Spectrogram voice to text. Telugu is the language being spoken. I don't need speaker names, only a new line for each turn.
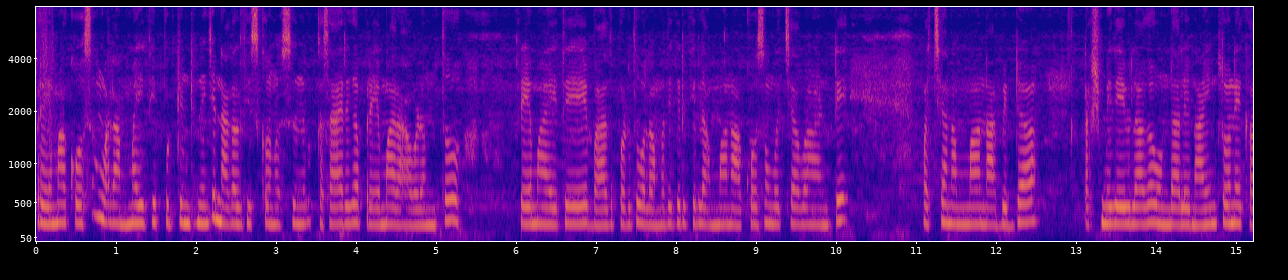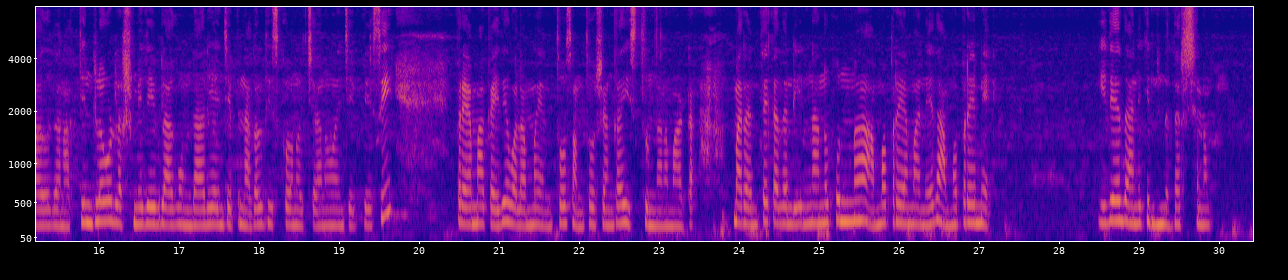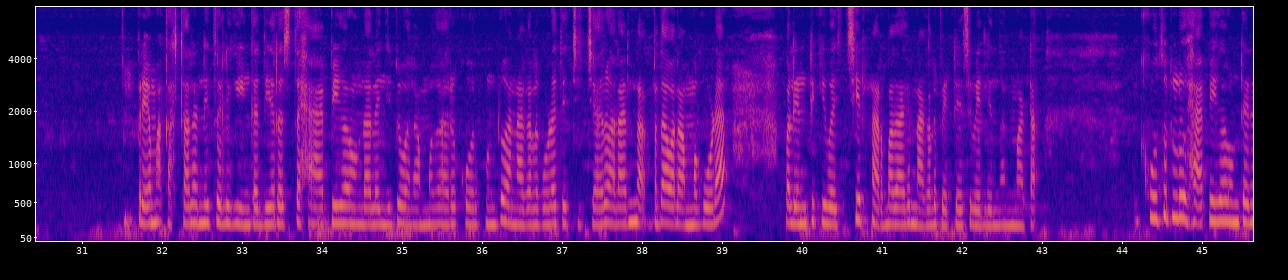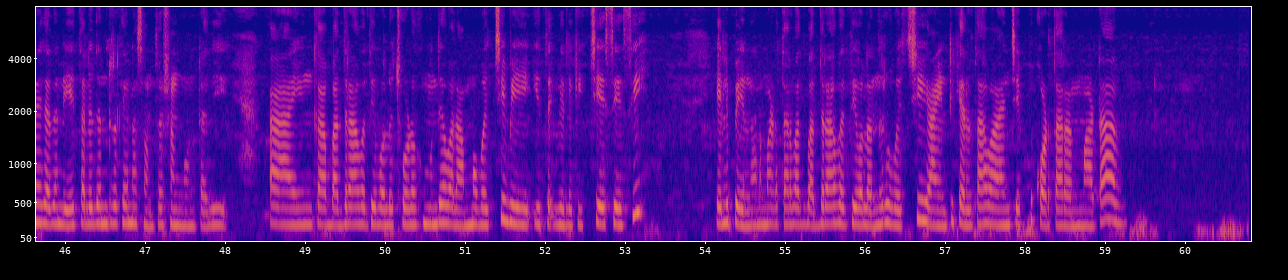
ప్రేమ కోసం వాళ్ళ అమ్మ అయితే పుట్టింటి నుంచి నగలు తీసుకొని వస్తుంది. ఒక్కసారిగా ప్రేమ రావడంతో ప్రేమ అయితే బాధపడుతూ వాళ్ళ అమ్మ దగ్గరికి వెళ్ళి అమ్మ నా కోసం వచ్చావా? అంటే వచ్చానమ్మా నా బిడ్డ లక్ష్మీదేవిలాగా ఉండాలి. నా ఇంట్లోనే కాదు తన అత్తింట్లో కూడా లక్ష్మీదేవిలాగా ఉండాలి అని చెప్పి నగలు తీసుకొని వచ్చాను అని చెప్పేసి ప్రేమకైతే వాళ్ళ అమ్మ ఎంతో సంతోషంగా ఇస్తుందన్నమాట. మరి అంతే కదండి నేను అనుకున్న అమ్మ ప్రేమ అనేది అమ్మ ప్రేమే. ఇదే దానికి నిదర్శనం ప్రేమ కష్టాలన్నీ తొలగి ఇంకా ధీరస్తో హ్యాపీగా ఉండాలని చెప్పి వాళ్ళ అమ్మగారు కోరుకుంటూ ఆ నగలు కూడా తెచ్చిచ్చారు. అలానే నర్మద వాళ్ళ అమ్మ కూడా వాళ్ళ ఇంటికి వచ్చి నర్మదాకి నగలు పెట్టేసి వెళ్ళిందనమాట కూతుర్లు హ్యాపీగా ఉంటేనే కదండి ఏ తల్లిదండ్రులకైనా సంతోషంగా ఉంటుంది. ఇంకా భద్రావతి వాళ్ళు చూడకముందే వాళ్ళ అమ్మ వచ్చి వీ వీళ్ళకి ఇచ్చేసేసి వెళ్ళిపోయింది అనమాట తర్వాత భద్రావతి వాళ్ళందరూ వచ్చి ఆ ఇంటికి వెళ్తావా? అని చెప్పి కొడతారనమాట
